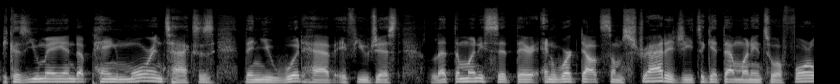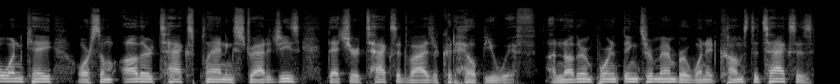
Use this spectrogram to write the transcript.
because you may end up paying more in taxes than you would have if you just let the money sit there and worked out some strategy to get that money into a 401k or some other tax planning strategies that your tax advisor could help you with. Another important thing to remember when it comes to taxes,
